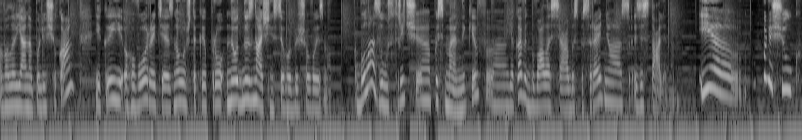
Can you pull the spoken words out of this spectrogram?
Валер'яна Поліщука, який говорить знову ж таки про неоднозначність цього більшовизму. Була зустріч е, письменників, е, яка відбувалася безпосередньо зі Сталіном. І е, Поліщук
